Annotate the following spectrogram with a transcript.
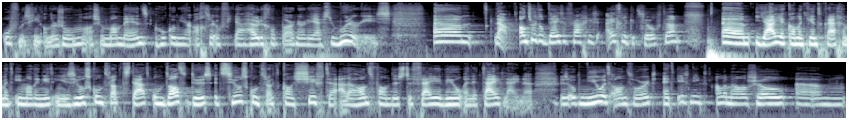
Of misschien andersom, als je een man bent, hoe kom je erachter of je huidige partner de juiste moeder is? Um, nou, antwoord op deze vraag is eigenlijk hetzelfde. Um, ja, je kan een kind krijgen met iemand die niet in je zielscontract staat, omdat dus het zielscontract kan shiften aan de hand van dus de vrije wil en de tijdlijnen. Dus opnieuw het antwoord, het is niet allemaal zo um,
